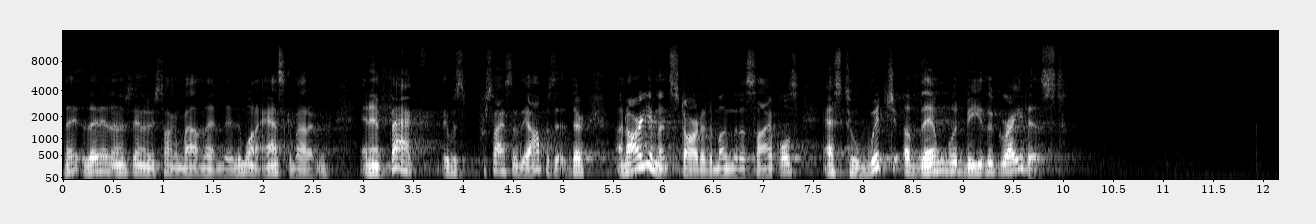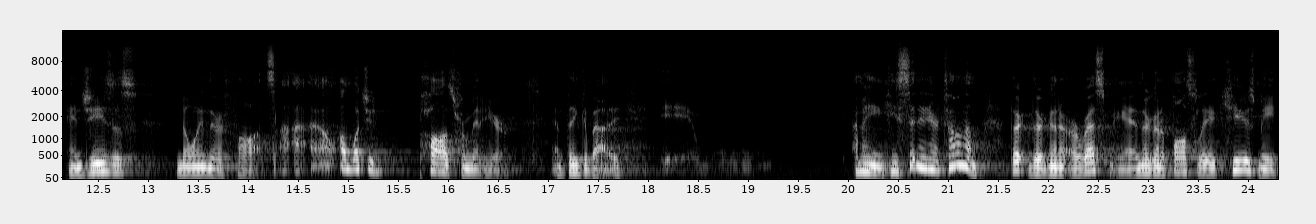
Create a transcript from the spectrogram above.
They, they didn't understand what he was talking about, and they didn't want to ask about it. And, and in fact, it was precisely the opposite. There, an argument started among the disciples as to which of them would be the greatest. And Jesus, knowing their thoughts, I, I, I want you to pause for a minute here and think about it. I mean, he's sitting here telling them they're, they're going to arrest me and they're going to falsely accuse me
